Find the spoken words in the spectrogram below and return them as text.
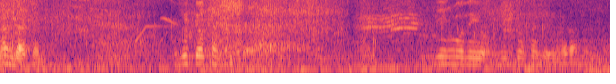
なんで当てんの右手押せんのリンゴで右手押せんで上選んでる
